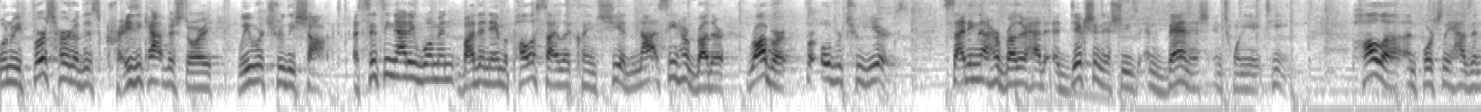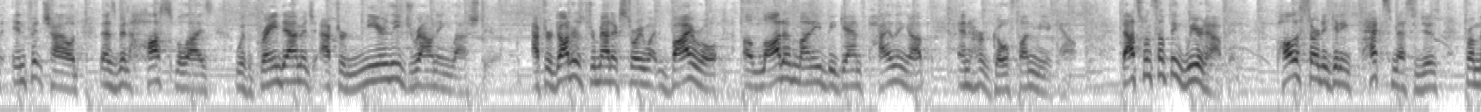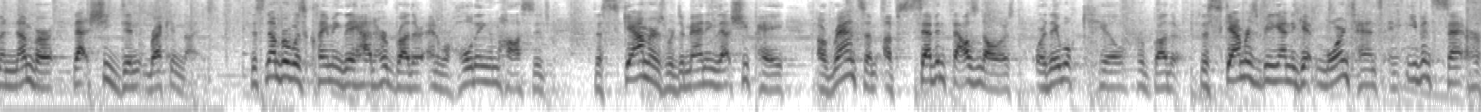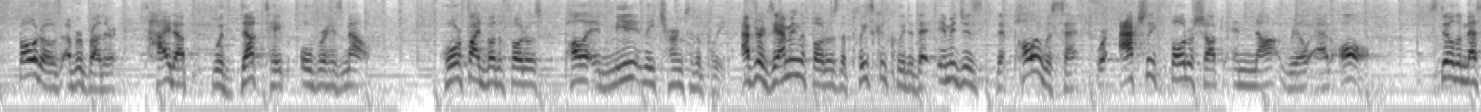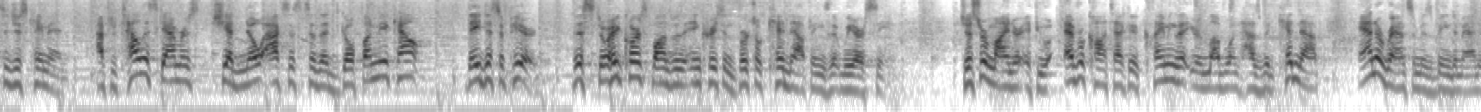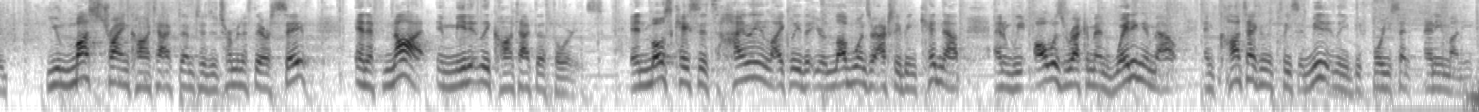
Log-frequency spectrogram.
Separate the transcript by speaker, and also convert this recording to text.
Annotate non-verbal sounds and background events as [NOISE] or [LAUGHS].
Speaker 1: When we first heard of this crazy catfish story, we were truly shocked. A Cincinnati woman by the name of Paula Sila claims she had not seen her brother, Robert, for over two years, citing that her brother had addiction issues and vanished in 2018. Paula unfortunately has an infant child that has been hospitalized with brain damage after nearly drowning last year. After daughter's dramatic story went viral, a lot of money began piling up in her GoFundMe account. That's when something weird happened. Paula started getting text messages from a number that she didn't recognize. This number was claiming they had her brother and were holding him hostage. The scammers were demanding that she pay a ransom of $7,000 or they will kill her brother. The scammers began to get more intense and even sent her photos of her brother tied up with duct tape over his mouth. Horrified by the photos, Paula immediately turned to the police. After examining the photos, the police concluded that images that Paula was sent were actually photoshopped and not real at all. Still, the messages came in. After telling the scammers she had no access to the GoFundMe account, they disappeared. This story [LAUGHS] corresponds with the increase in virtual kidnappings that we are seeing. Just a reminder if you are ever contacted claiming that your loved one has been kidnapped and a ransom is being demanded, you must try and contact them to determine if they are safe and if not, immediately contact the authorities. In most cases, it's highly unlikely that your loved ones are actually being kidnapped, and we always recommend waiting them out and contacting the police immediately before you send any money.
